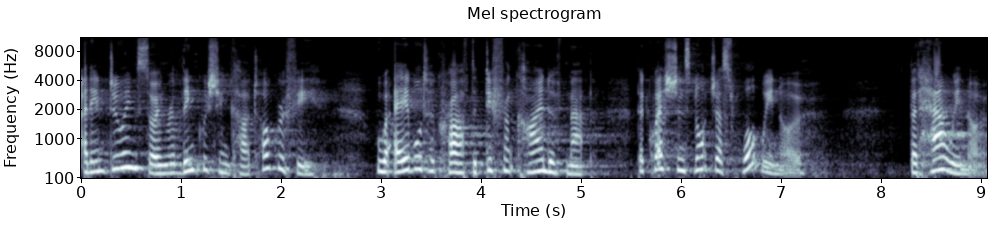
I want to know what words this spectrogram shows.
And in doing so, in relinquishing cartography, we were able to craft a different kind of map that questions not just what we know, but how we know.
